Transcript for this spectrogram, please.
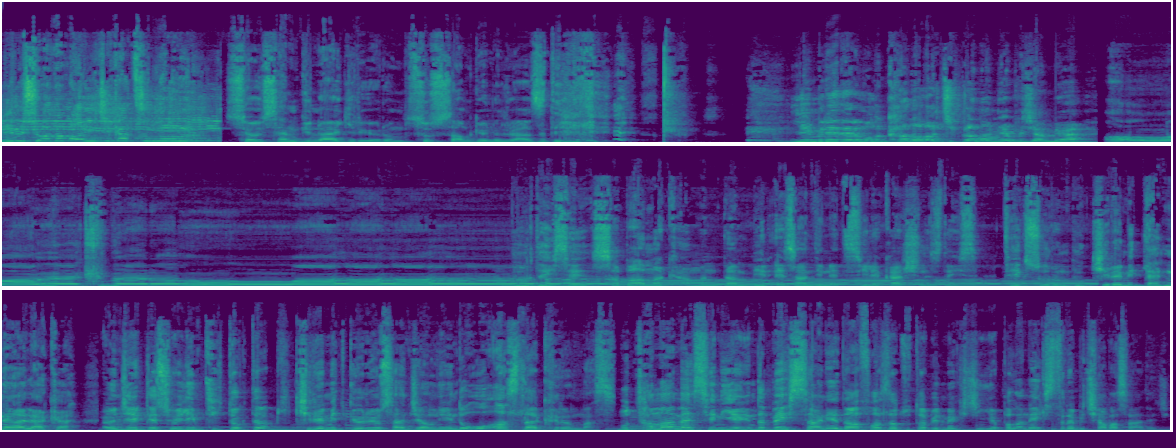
Biri şu adama ayıcık atsın ne olur. Sövsem günah giriyorum. Sussam gönül razı değil. Yemin ederim onu kanal açıklamam yapacağım ya. Allahu Ekber Allah. Bu Burada ise sabah makamından bir ezan dinletisiyle karşınızdayız. Tek sorun bu kiremitler ne alaka? Öncelikle söyleyeyim TikTok'ta bir kiremit görüyorsan canlı yayında o asla kırılmaz. Bu tamamen seni yayında 5 saniye daha fazla tutabilmek için yapılan ekstra bir çaba sadece.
